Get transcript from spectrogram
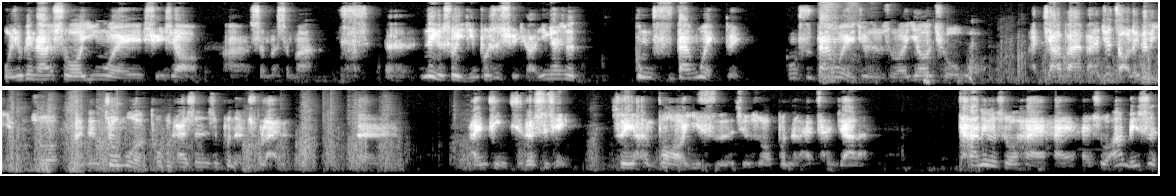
我就跟他说，因为学校啊什么什么，呃那个时候已经不是学校，应该是公司单位，对，公司单位就是说要求我加班，反正就找了一个理由，说反正周末脱不开身是不能出来的，嗯。很紧急的事情，所以很不好意思，就是说不能来参加了。他那个时候还还还说啊没事，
